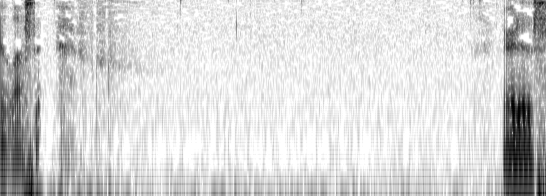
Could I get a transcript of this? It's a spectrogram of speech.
I lost it. There it is.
